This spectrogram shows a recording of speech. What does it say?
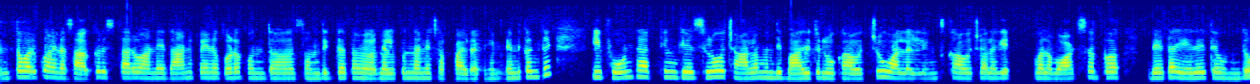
ఎంతవరకు ఆయన సహకరిస్తారు అనే దానిపైన కూడా కొంత సందిగ్ధత నెలకొందని చెప్పాలి రహీం. ఎందుకంటే ఈ ఫోన్ ట్యాపింగ్ కేసులో చాలా మంది బాధితులు కావచ్చు వాళ్ళ లింక్స్ కావచ్చు అలాగే వాళ్ళ వాట్సాప్ డేటా ఏదైతే ఉందో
